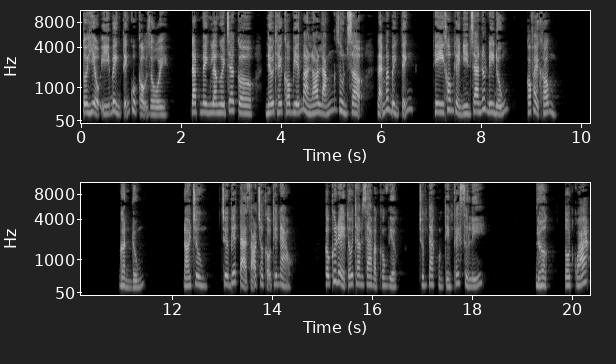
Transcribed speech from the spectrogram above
Tôi hiểu ý bình tĩnh của cậu rồi. Đặt mình là người chơi cờ, nếu thấy có biến mà lo lắng, run sợ, lại mất bình tĩnh, thì không thể nhìn ra nước đi đúng, có phải không? Gần đúng. Nói chung, chưa biết tả rõ cho cậu thế nào. Cậu cứ để tôi tham gia vào công việc, chúng ta cùng tìm cách xử lý. Được, tốt quá.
